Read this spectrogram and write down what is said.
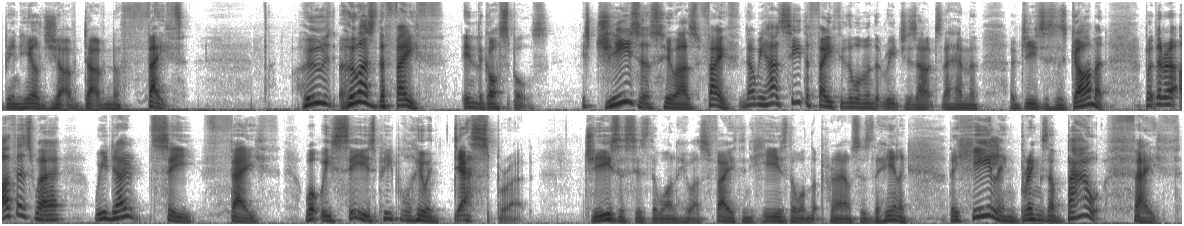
been healed is you don't have enough faith." Who who has the faith in the Gospels. It's Jesus who has faith. Now, we have, see the faith in the woman that reaches out to the hem of, of Jesus' garment, but there are others where we don't see faith. What we see is people who are desperate. Jesus is the one who has faith, and he is the one that pronounces the healing. The healing brings about faith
